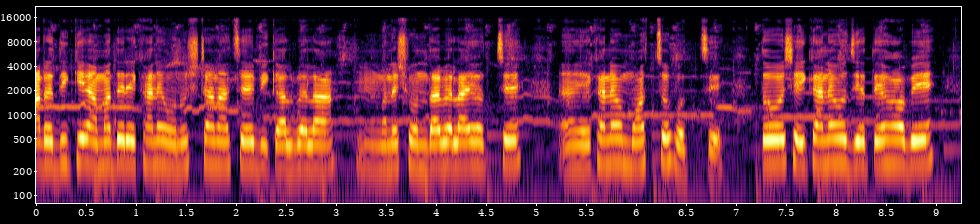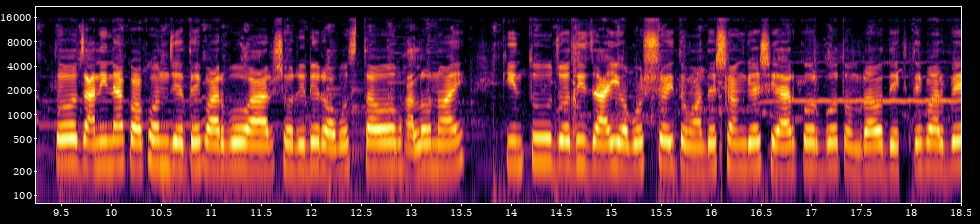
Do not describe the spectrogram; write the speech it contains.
আর এদিকে আমাদের এখানে অনুষ্ঠান আছে, বিকালবেলা মানে সন্ধ্যাবেলায় হচ্ছে। এখানেও মৎস্য হচ্ছে। তো সেইখানেও যেতে হবে। তো জানি না কখন যেতে পারব আর শরীরের অবস্থাও ভালো নয়। কিন্তু যদি যাই অবশ্যই তোমাদের সঙ্গে শেয়ার করব, তোমরাও দেখতে পারবে।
